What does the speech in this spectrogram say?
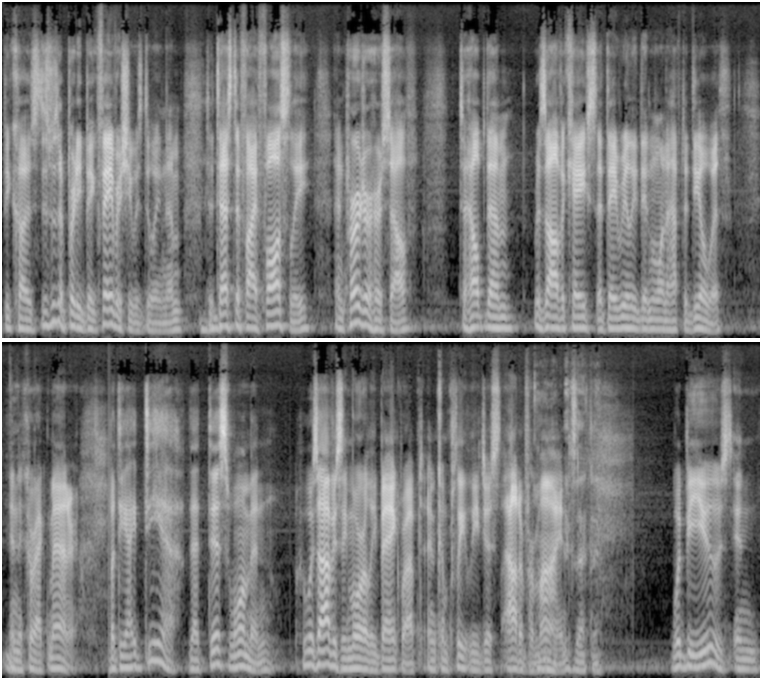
Because this was a pretty big favor she was doing them to mm-hmm. testify falsely and perjure herself to help them resolve a case that they really didn't want to have to deal with in the correct manner. But the idea that this woman, who was obviously morally bankrupt and completely just out of her mm-hmm. mind, Exactly. Would be used in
